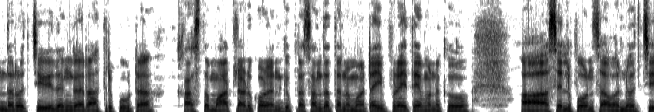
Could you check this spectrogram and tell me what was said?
అందరు వచ్చి ఈ విధంగా రాత్రిపూట కాస్త మాట్లాడుకోవడానికి ప్రశాంతత అనమాట ఇప్పుడైతే మనకు సెల్ ఫోన్స్ అవన్నీ వచ్చి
